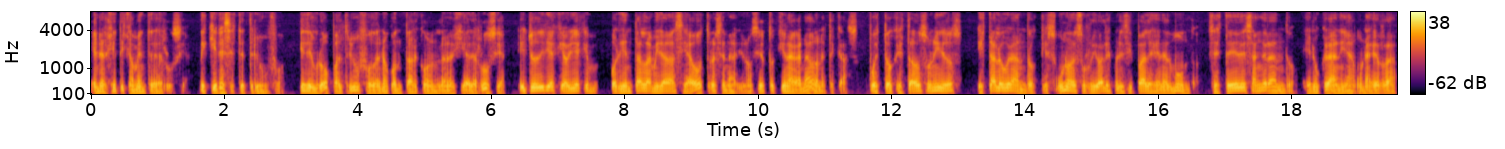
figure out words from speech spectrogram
energéticamente de Rusia. ¿De quién es este triunfo? ¿Es de Europa el triunfo de no contar con la energía de Rusia? Eh, yo diría que habría que orientar la mirada hacia otro escenario, ¿no es cierto? ¿Quién ha ganado en este caso? Puesto que Estados Unidos está logrando que uno de sus rivales principales en el mundo se esté desangrando en Ucrania, una guerra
